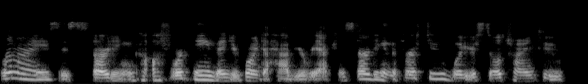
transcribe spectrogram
polymerase is starting off working, then you're going to have your reaction starting in the first tube while you're still trying to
